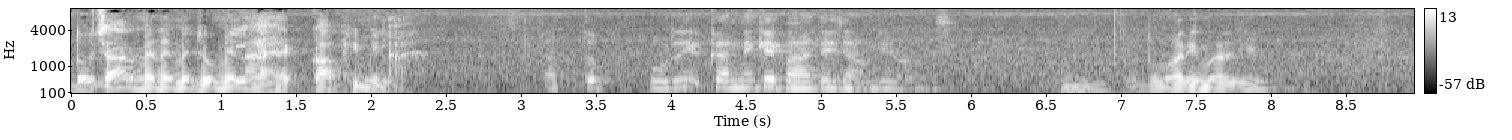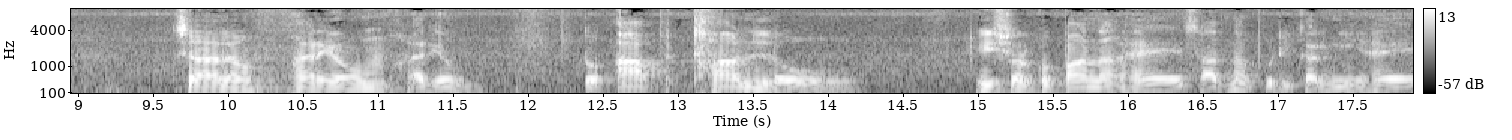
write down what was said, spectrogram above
दो चार महीने में जो मिला है काफ़ी मिला है। अब तो पूरी करने के बाद ही जाऊँगी वापस। हम्म, तो तुम्हारी मर्ज़ी। चलो हरिओम हरिओम। तो आप ठान लो। ईश्वर को पाना है साधना पूरी करनी है।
